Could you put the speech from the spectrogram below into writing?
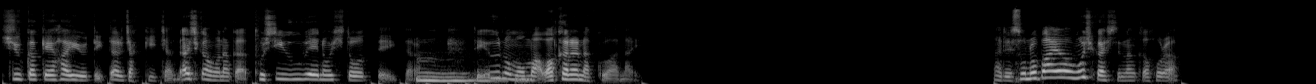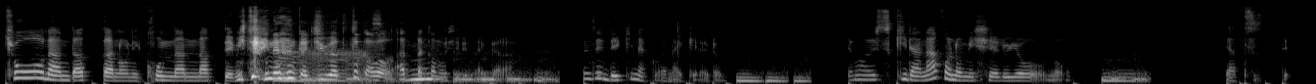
中華系俳優って言ったらジャッキーちゃん。あしかもなんか年上の人って言ったら、っていうのもまあ分からなくはない。あでその場合はもしかしてなんかほら長男だったのにこんなになってみたいななんか重圧とかはあったかもしれないから、うん全然できなくはないけれども好きだなこのミシェル・ヨーのうんやつって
